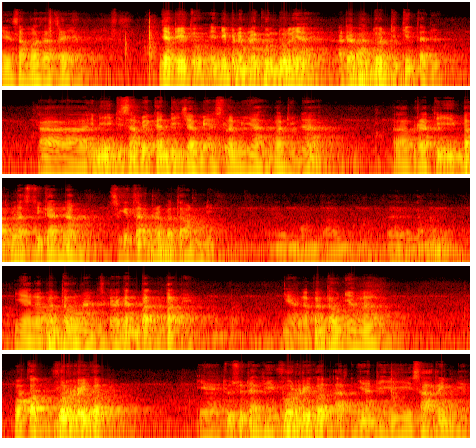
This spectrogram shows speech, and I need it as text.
Ya sama saja ya. Jadi itu, ini benar-benar gundul ya. Ada bantuan dikit tadi. Eh, ini disampaikan di Jamiah Islamiyah Madinah. Eh, berarti 1436. Sekitar berapa tahun ini? tahun eh Ya 8 tahunan. Sekarang kan 44 ya. Ya 8 tahun yang lalu. Wakot furrigot. Ya itu sudah di furrigot artinya disaring ya.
